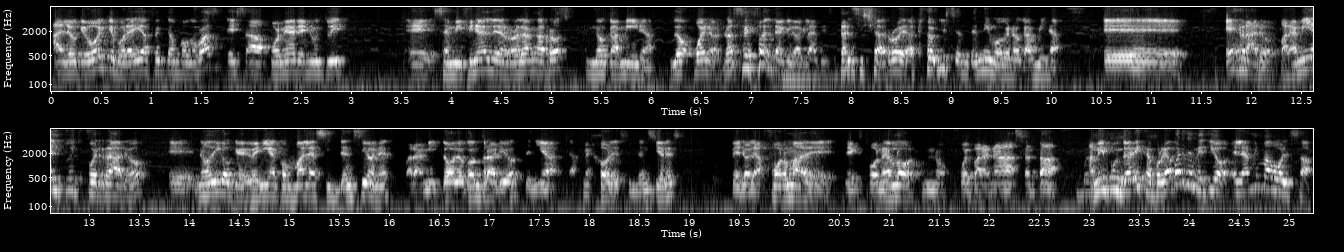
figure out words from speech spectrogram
A lo que voy, que por ahí afecta un poco más, es a poner en un tweet semifinal de Roland Garros, no camina. No, bueno, no hace falta que lo aclares. Está en silla de ruedas, creo que ya entendimos que no camina. Eh, es raro. Para mí el tweet fue raro. Eh, no digo que venía con malas intenciones, para mí todo lo contrario, tenía las mejores intenciones, pero la forma de, de exponerlo no fue para nada acertada. A mi punto de vista, porque aparte metió en la misma bolsa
